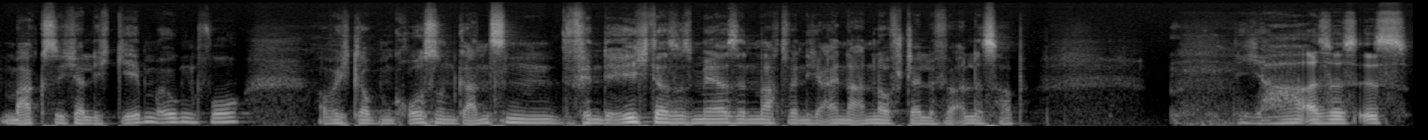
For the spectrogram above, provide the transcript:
mag es sicherlich geben irgendwo. Aber ich glaube, im Großen und Ganzen finde ich, dass es mehr Sinn macht, wenn ich eine Anlaufstelle für alles habe. Ja, also es ist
